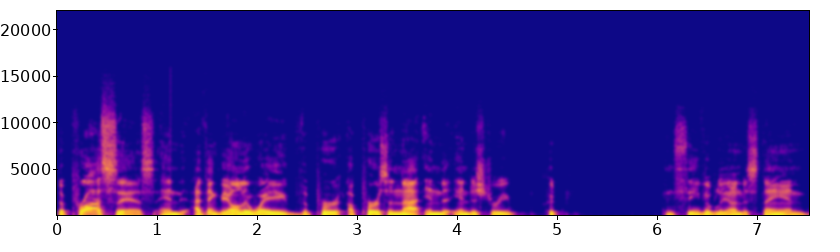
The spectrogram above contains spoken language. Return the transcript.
the process, and I think the only way the per, a person not in the industry could conceivably understand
